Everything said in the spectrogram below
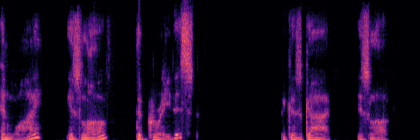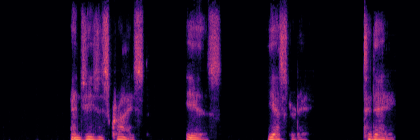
And why is love the greatest? Because God is love. And Jesus Christ is yesterday, today,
